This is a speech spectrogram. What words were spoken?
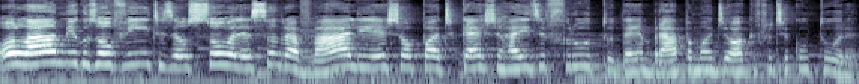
Olá, amigos ouvintes, eu sou Alessandra Vale e este é o podcast Raiz e Fruto da Embrapa Mandioca e Fruticultura.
